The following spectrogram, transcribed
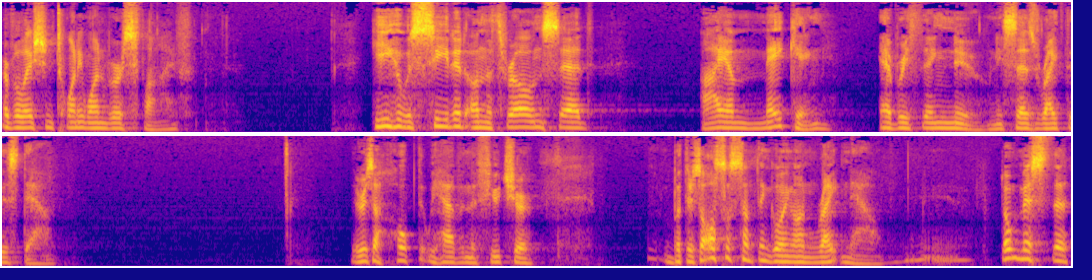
Revelation 21, verse 5. He who was seated on the throne said, I am making everything new. And he says, write this down. There is a hope that we have in the future, but there's also something going on right now. Don't miss the,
